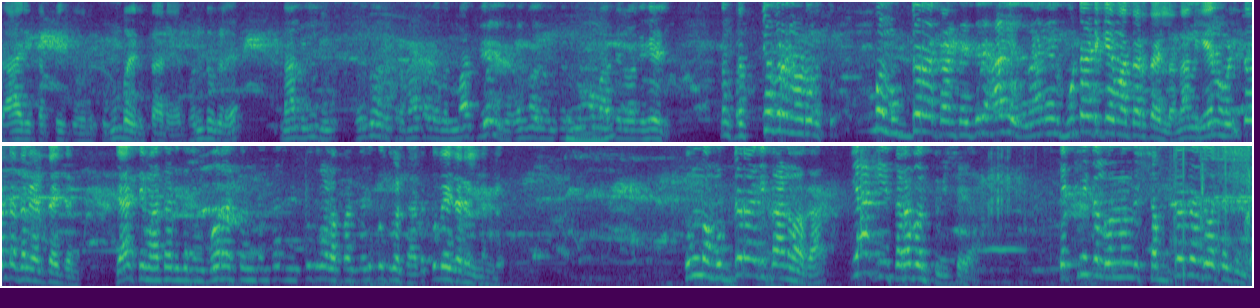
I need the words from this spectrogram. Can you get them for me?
ದಾರಿ ತಪ್ಪಿಸುವವರು ತುಂಬ ಇರ್ತಾರೆ. ಬಂಧುಗಳೇ, ನಾನು ಇಲ್ಲಿ ರಘುವರ ಹತ್ರ ಮಾತಾಡುವಾಗ ಒಂದು ಮಾತು ಹೇಳಿದೆ. ರಘುವರ ಹತ್ರ ನಿಮ್ಮ ಮಾತಿರುವಾಗ ಹೇಳಿ. ನಂಗೆ ಪ್ರತಿಯೊಬ್ಬರ ನೋಡುವಾಗ ತುಂಬ ಮುಗ್ಧರ ಕಾಣ್ತಾ ಇದ್ದೀರಿ. ಹಾಗೆ ಇದೆ ನಾನೇನು ಬೂಟಾಟಿಕೆ ಮಾತಾಡ್ತಾ ಇಲ್ಲ. ನಾನು ಏನು ಹೊಡಿತೊಂಡು ಅದನ್ನು ಹೇಳ್ತಾ ಇದ್ದೇನೆ. ಜಾಸ್ತಿ ಮಾತಾಡಿದ್ರೆ ನಿಮ್ಗೆ ಬೋರ್ ಆಗ್ತದೆ ಅಂತಂದ್ರೆ ನೀವು ಕೂತ್ಕೊಳ್ಳಪ್ಪ ಅಂತೇಳಿ ಕೂತ್ಕೊಳ್ತಾ, ಅದಕ್ಕೂ ಬೇಜಾರಿಲ್ಲ ನನಗೆ ತುಂಬ ಮುಗ್ಧರಾಗಿ ಕಾಣುವಾಗ ಯಾಕೆ ಈ ಥರ ಬಂತು ವಿಷಯ? ಟೆಕ್ನಿಕಲ್ ಒಂದೊಂದು ಶಬ್ದದ ದೋಷದಿಂದ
